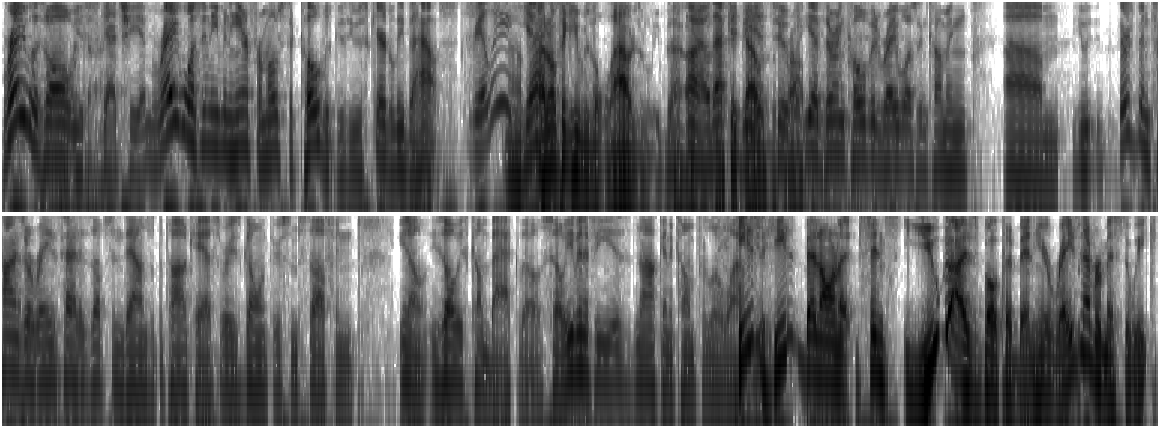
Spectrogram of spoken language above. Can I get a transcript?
Ray was always sketchy. And Ray wasn't even here for most of COVID because he was scared to leave the house. Really? Yes. I don't think he was allowed to leave the house. All right, well, I that think could be was it the too. But problem. yeah, during COVID, Ray wasn't coming. Um, he, there's been times where Ray's had his ups and downs with the podcast where he's going through some stuff, and you know he's always come back though. So even if he is not going to come for a little while, He's he's been on it since you guys both have been here. Ray's never missed a week,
